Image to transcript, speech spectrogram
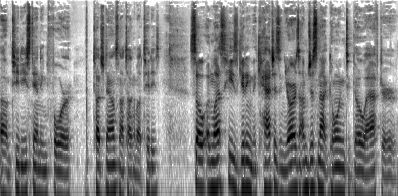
Um, TD standing for touchdowns, not talking about titties. So unless he's getting the catches and yards, I'm just not going to go after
